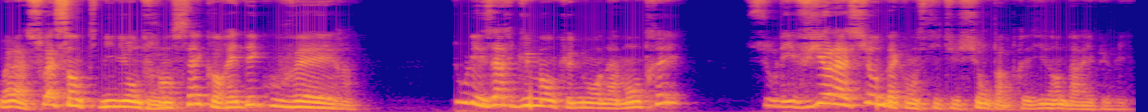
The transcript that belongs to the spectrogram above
voilà, 60 millions de mmh. Français qui auraient découvert tous les arguments que nous on a montrés sur les violations de la Constitution par le président de la République.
